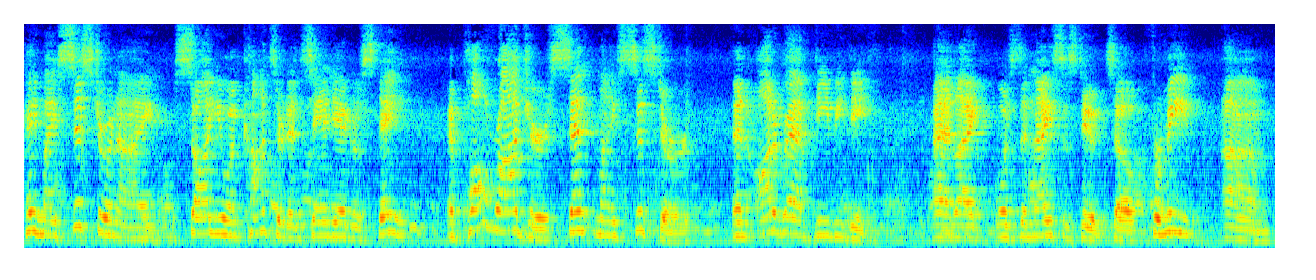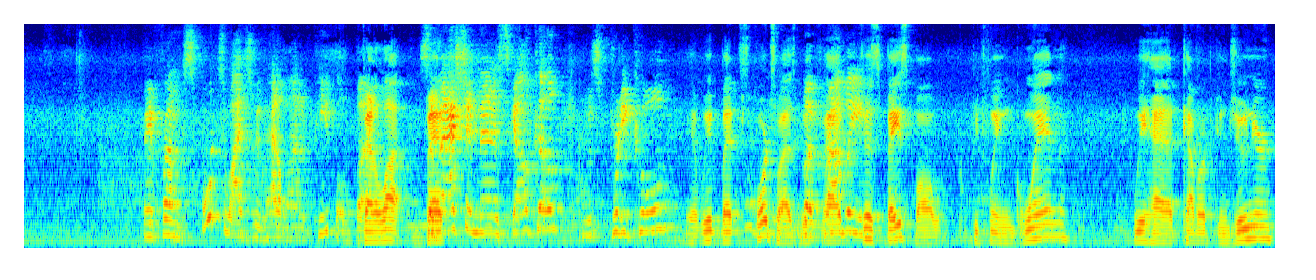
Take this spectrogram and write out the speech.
hey, my sister and I saw you in concert at San Diego State. And Paul Rodgers sent my sister an autographed DVD. And, like, was the nicest dude. So for me, um, I mean, from sports wise, we've had a lot of people. But Had a lot. Sebastian Maniscalco was pretty cool. Yeah, we but sports wise, But had probably- just baseball between Gwynn, we had Cal Ripken Jr.,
